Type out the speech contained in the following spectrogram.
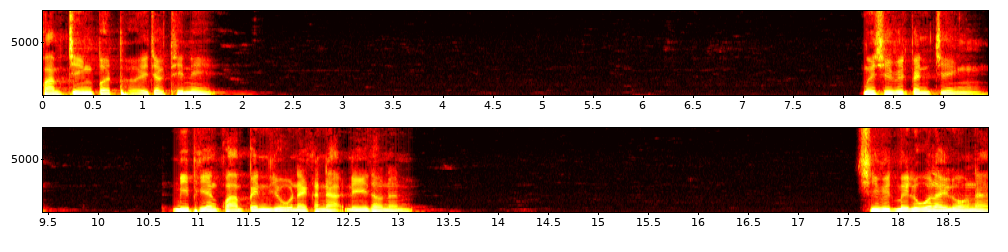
ความจริงเปิดเผยจากที่นี่ เมื่อชีวิตเป็นจริง มีเพียงความเป็นอยู่ในขณะนี้เท่านั้น ชีวิตไม่รู้อะไรล่วงหน้า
